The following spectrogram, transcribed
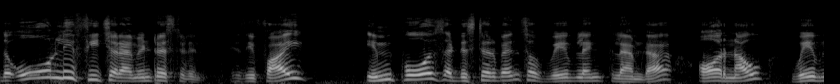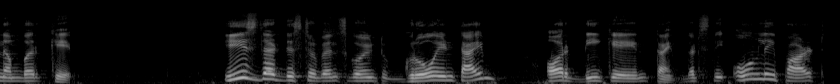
the only feature I am interested in is if I impose a disturbance of wavelength lambda or now wave number k. Is that disturbance going to grow in time or decay in time? That is the only part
